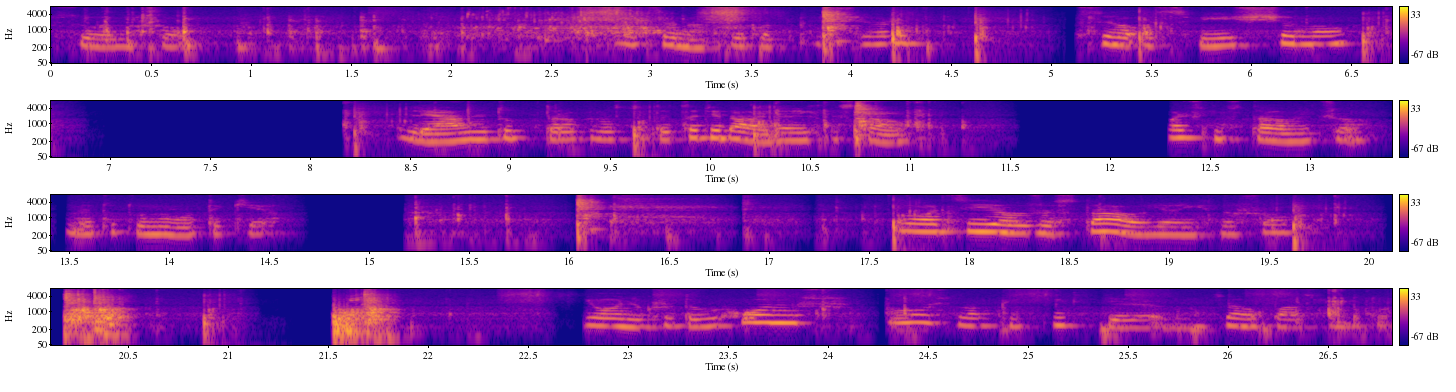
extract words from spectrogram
все, я знайшов. Це наш виход пещери. Все освіщено. Ляни тут так ростуть. Кстати, да, я їх не ставив. Бач, не ставив нічого. Не тут воно таке. Ну, а ці я вже ставив, я їх знайшов. І он, якщо ти виходиш, можна піти в деревню. Це опасно. Тут.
